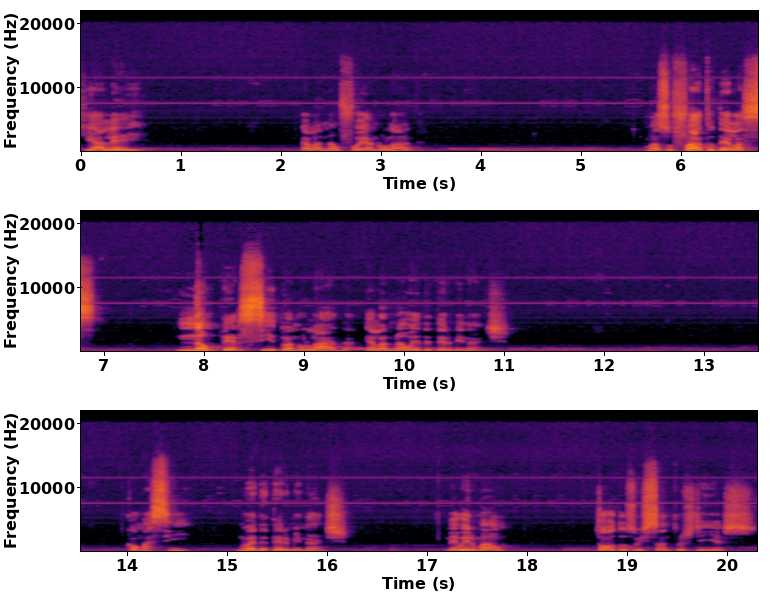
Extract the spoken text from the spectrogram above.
que a lei ela não foi anulada. Mas o fato delas não ter sido anulada, ela não é determinante. Como assim? Não é determinante. Meu irmão, todos os santos dias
